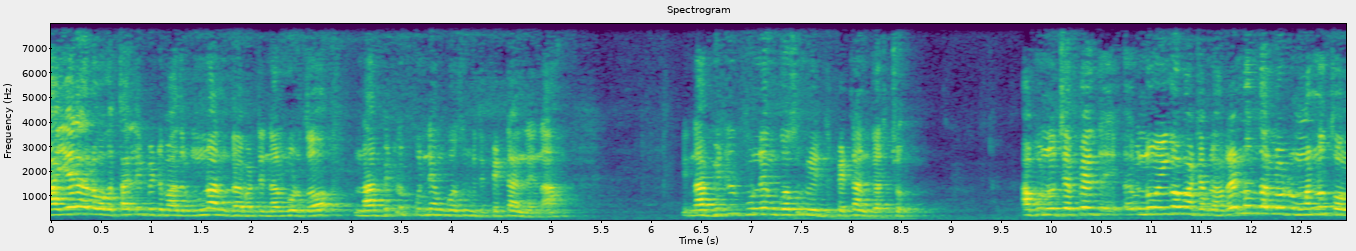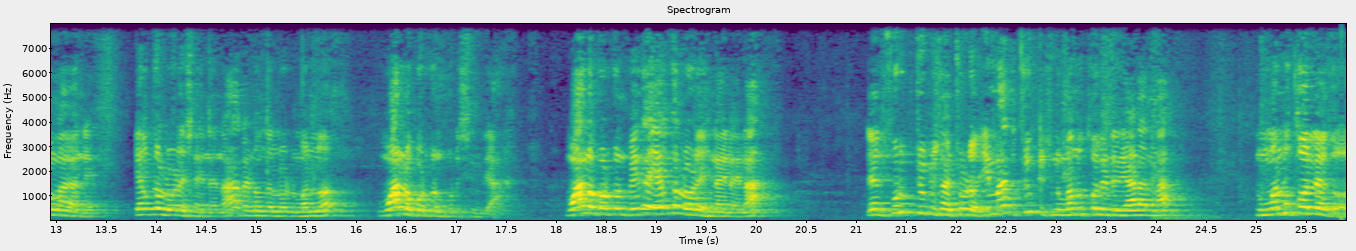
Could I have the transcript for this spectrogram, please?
ఆ ఏరియాలో ఒక తల్లి బిడ్డ మాదిరి ఉన్నాను కాబట్టి నలుగురితో నా బిడ్డల పుణ్యం కోసం ఇది పెట్టాను నేనా? నా బిడ్డల పుణ్యం కోసం ఇది పెట్టాను ఖర్చు. అప్పుడు నువ్వు చెప్పేది నువ్వు ఇంకో మాట చెప్పావు రెండు వందల లోడ్లు మన్ను తోలినా కానీ ఎలకలు లోడేసినాయి నేను? రెండు వందల లోడ్లు మన్ను వాళ్ళు కొట్టుకొని పుడిసిందా? వాళ్ళు కొట్టుకొని పోయితే ఎలకలు లోడేసినాయి నాయన నేను ప్రూఫ్ చూపించిన చూడు. ఈ మాట చూపించు నువ్వు మన్ను తోలేడు ఏడన్నా నువ్వు మన్ను తోలేదు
